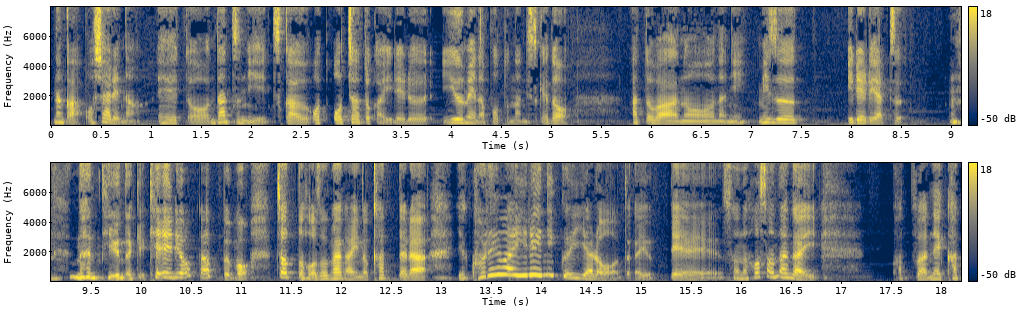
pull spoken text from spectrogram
なんかおしゃれな、えっ、ー、と、夏に使うお茶とか入れる有名なポットなんですけど、あとはあの、何水入れるやつ。なんて言うんだっけ？軽量カップもちょっと細長いの買ったら、いや、これは入れにくいやろとか言って、その細長いカップはね、買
